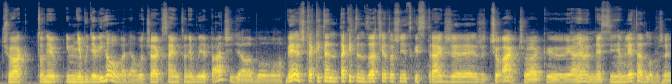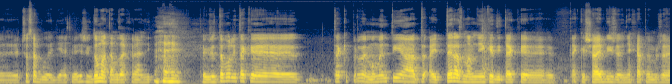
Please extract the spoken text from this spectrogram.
čo ak to ne, im nebude vyhovovať, alebo čo ak sa im to nebude páčiť, alebo vieš, taký ten, taký ten začiatočnícky strach, že, že čo ak, čo ak, ja neviem, nestihnem lietadlo, že čo sa bude diať, vieš, kto ma tam zachráni. Takže to boli také, také prvé momenty a aj teraz mám niekedy také, také šajby, že nechápem, že,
